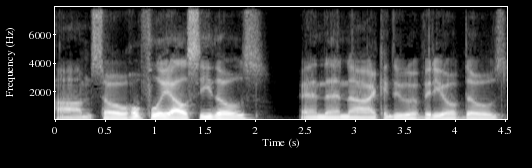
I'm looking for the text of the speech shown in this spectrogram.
Um, so hopefully I'll see those and then uh, I can do a video of those.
